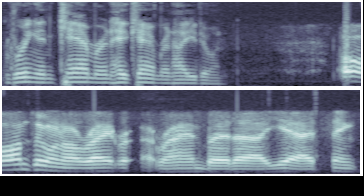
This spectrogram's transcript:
bring in Cameron. Hey, Cameron, how you doing? Oh, I'm doing all right, Ryan. But uh, yeah, I think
